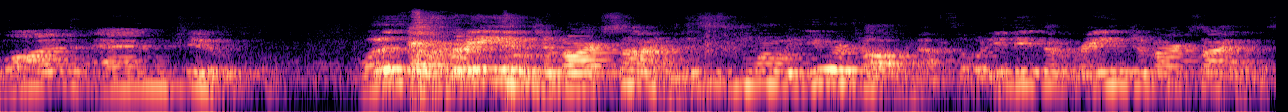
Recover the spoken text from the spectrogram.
One and two. What is the range of arc sine? This is more what you were talking about. So what do you think the range of arc sine is?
